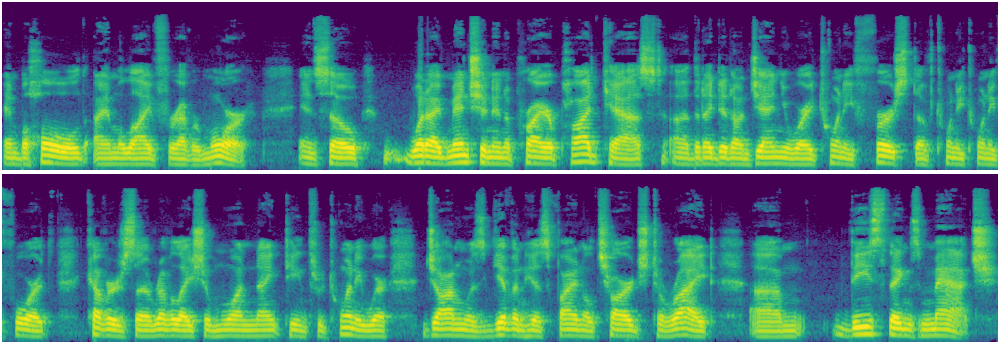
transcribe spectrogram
and behold, I am alive forevermore. And so, what I mentioned in a prior podcast uh, that I did on January 21st of 2024 covers uh, Revelation 1 19 through 20, where John was given his final charge to write. Um, these things match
